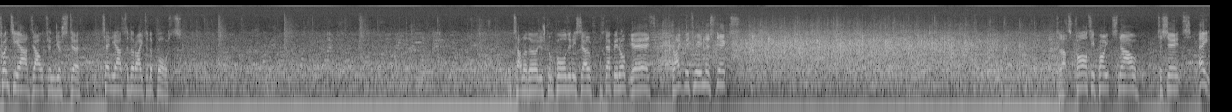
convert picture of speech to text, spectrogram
20 yards out and just uh, 10 yards to the right of the posts. Tanner there just composing himself, stepping up, yes, right between the sticks. That's 40 points now to Saints, 8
